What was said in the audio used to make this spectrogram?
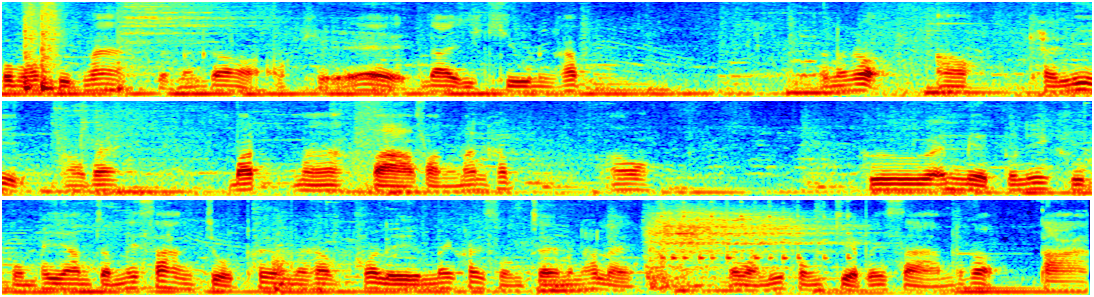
ผมเอาสุดมาก จากนั้นก็โอเคได้อีกคิวหนึ่งครับจากนั้นก็เอาแคลรี่เอาไปบัตมาป่าฝั่งมันครับ เอาคือไอเมดตัวนี้คือผมพยายามจะไม่สร้างโจทย์เพิ่มนะครับ ก็เลยไม่ค่อยสนใจมันเท่าไหร่ระหว่างนี้ผมเก็บไปสามแล้วก็ตาย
